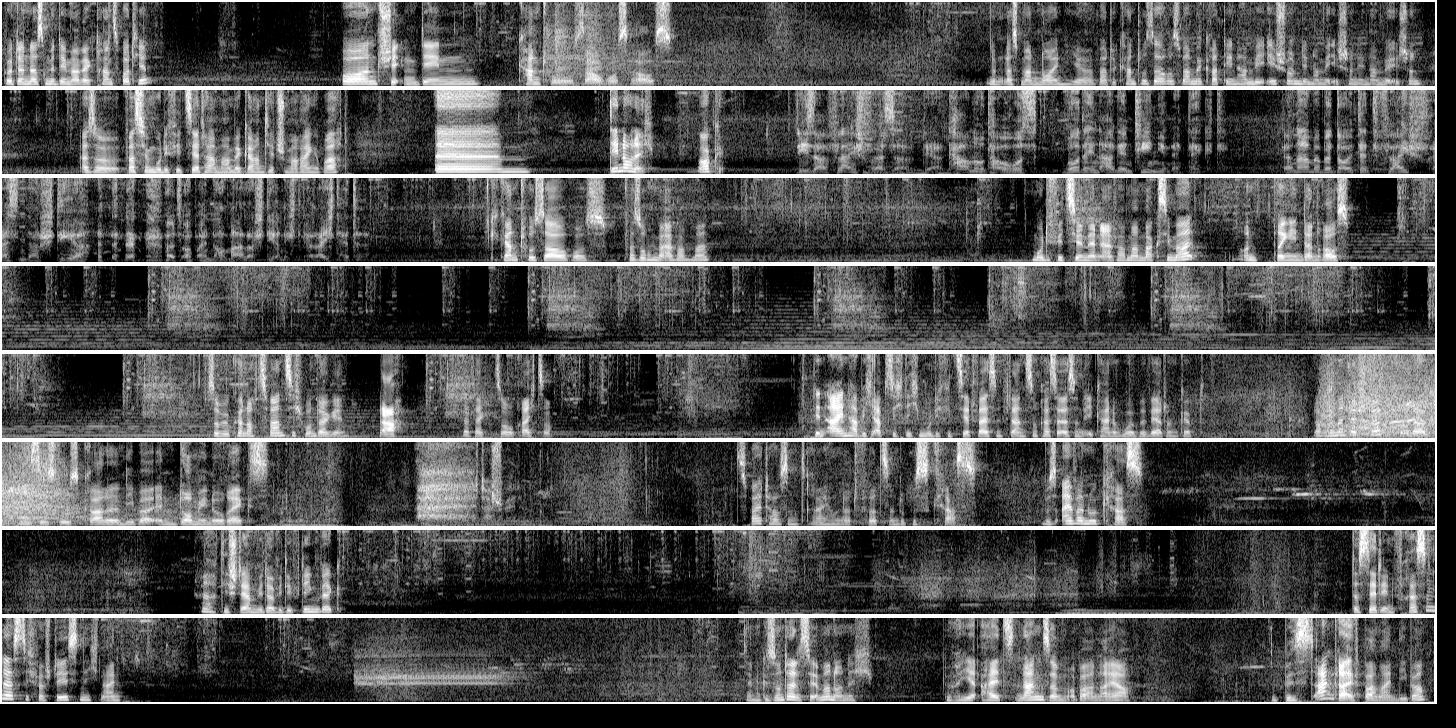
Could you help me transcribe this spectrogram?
Gut, dann lassen wir den mal wegtransportieren. Und schicken den Kantosaurus raus. Lass mal einen neuen hier. Warte, Kantosaurus war mir gerade, den haben wir eh schon, den haben wir eh schon, den haben wir eh schon. Also, was wir modifiziert haben, haben wir garantiert schon mal reingebracht. Ähm, den noch nicht. Okay. Dieser Fleischfresser, der Carnotaurus, wurde in Argentinien entdeckt. Der Name bedeutet fleischfressender Stier. Als ob ein normaler Stier nicht gereicht hätte. Gigantosaurus. Versuchen wir einfach mal. Modifizieren wir ihn einfach mal maximal und bringen ihn dann raus. So, wir können noch 20 runtergehen. Da. Perfekt, so, reicht so. Den einen habe ich absichtlich modifiziert, weil es ein Pflanzenfresser ist und eh keine hohe Bewertung gibt. Noch jemand, der stirbt? Oder wie siehst du es gerade lieber in Domino Rex? Alter Schwede. 2314, du bist krass. Du bist einfach nur krass. Ach, die sterben wieder wie die Fliegen weg. Dass der den fressen lässt? Ich verstehe es nicht. Nein. Deine Gesundheit ist ja immer noch nicht. Du heilst langsam, aber naja. Du bist angreifbar, mein Lieber.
